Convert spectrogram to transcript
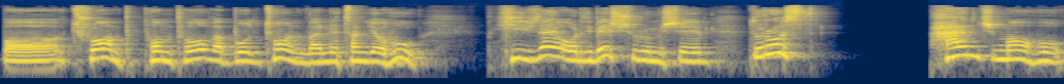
با ترامپ، پومپو و بولتون و نتانیاهو 18 اردیبهشت شروع میشه. درست پنج ماه و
